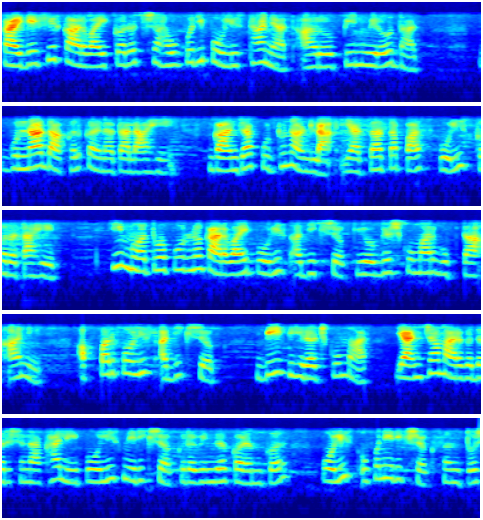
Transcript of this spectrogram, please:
कायदेशीर कारवाई करत शाहूपुरी पोलीस ठाण्यात आरोपींविरोधात गुन्हा दाखल करण्यात आला आहे. गांजा कुठून आणला याचा तपास पोलीस करत आहेत. ही महत्त्वपूर्ण कारवाई पोलीस अधीक्षक योगेश कुमार गुप्ता आणि अप्पर पोलीस अधीक्षक बी. धीरज कुमार यांच्या मार्गदर्शनाखाली पोलीस निरीक्षक रवींद्र कळमकर पोलीस उपनिरीक्षक संतोष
